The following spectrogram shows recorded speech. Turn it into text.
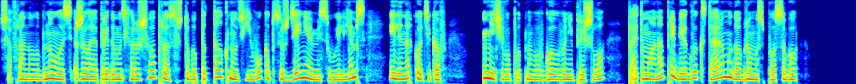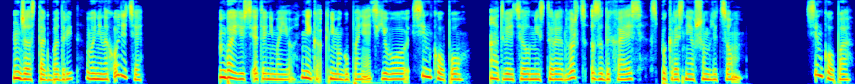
Шафран улыбнулась, желая придумать хороший вопрос, чтобы подтолкнуть его к обсуждению мисс Уильямс или наркотиков — Ничего путного в голову не пришло, поэтому она прибегла к старому доброму способу. «Джаз так бодрит, вы не находите?» «Боюсь, это не моё. Никак не могу понять его синкопу», — ответил мистер Эдвардс, задыхаясь с покрасневшим лицом. Синкопа —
